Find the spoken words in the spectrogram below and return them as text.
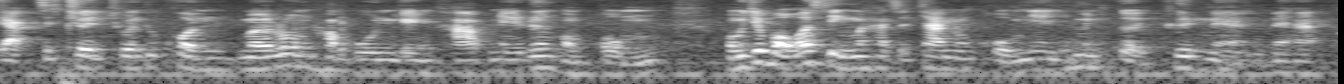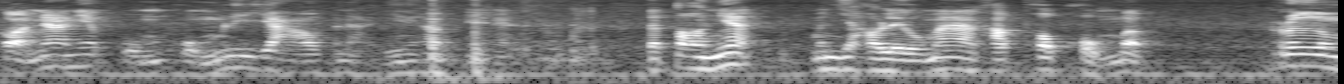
อยากจะเชิญชวนทุกคนมาร่วมทำบุญกันครับ ในเรื่องของผม ผมจะบอกว่าสิ่งมหัศจรรย์ของผมเนี่ยที่มันเกิดขึ้นเนี่ยนะฮะก่อนหน้านี้ผมผมไม่ได้ยาวขนาดนี้นะครับเนี่ยฮะแต่ตอนเนี้ยมันยาวเร็วมากครับพอผมแบบเริ่ม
